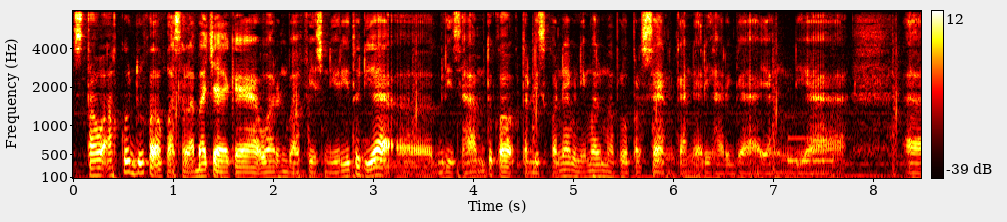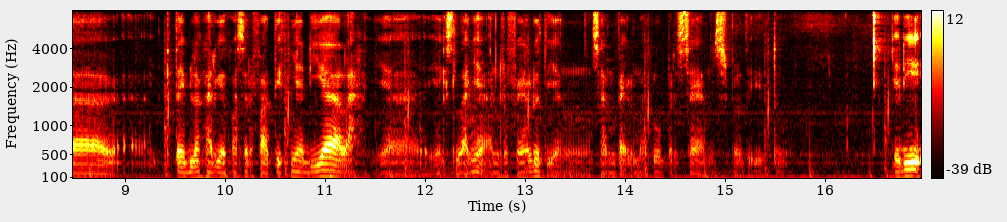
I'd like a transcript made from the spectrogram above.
setahu aku dulu kalau nggak salah baca ya kayak Warren Buffett sendiri itu dia uh, beli saham tuh kalau terdiskonnya minimal 50% kan dari harga yang dia uh, kita bilang harga konservatifnya dia lah ya, ya istilahnya undervalued yang sampai 50% seperti itu. Jadi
